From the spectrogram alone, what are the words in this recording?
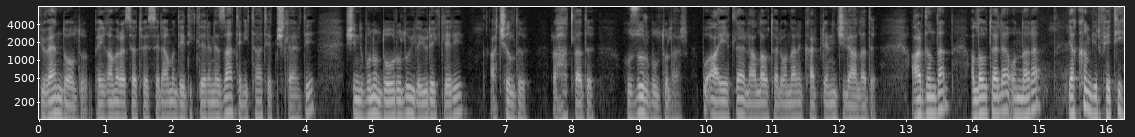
güven doldu. Peygamber Aleyhisselatü Vesselam'ın dediklerine zaten itaat etmişlerdi. Şimdi bunun doğruluğuyla yürekleri açıldı, rahatladı, huzur buldular. Bu ayetlerle Allahu Teala onların kalplerini cilaladı. Ardından Allahu Teala onlara yakın bir fetih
